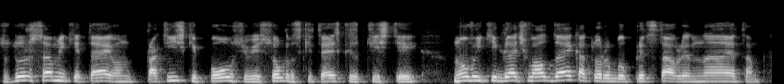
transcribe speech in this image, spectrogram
Тот же самый Китай, он практически полностью весь собран с китайских запчастей. Новый тягач Валдай, который был представлен на этом –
